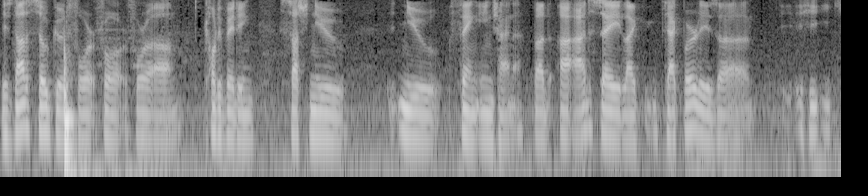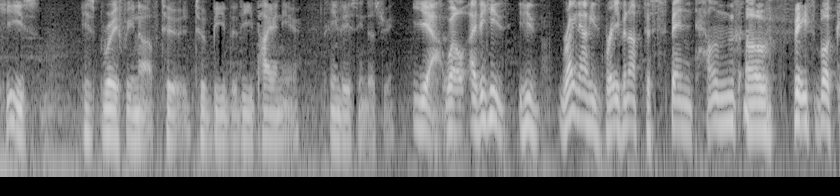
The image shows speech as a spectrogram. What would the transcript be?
is not so good for for for um, cultivating such new new thing in China. But uh, I'd say like Jack Bird is uh he he's he's brave enough to to be the, the pioneer in this industry. Yeah. Well, I think he's he's right now he's brave enough to spend tons of Facebook,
